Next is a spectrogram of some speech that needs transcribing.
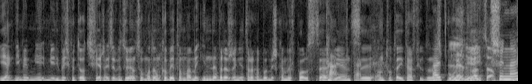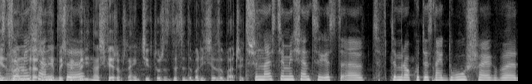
jak niby mie- mielibyśmy to odświeżać? Z obiecującą młodą kobietą mamy inne wrażenie trochę, bo mieszkamy w Polsce, Tak, więc tak. y, on tutaj trafił do nas Ale później. Ledwo co. 13 Więc mamy wrażenie, jakbyśmy miesięcy. byli na świeżo, przynajmniej ci, którzy zdecydowali się zobaczyć. 13 miesięcy jest e, w tym roku, to jest najdłuższa jakby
